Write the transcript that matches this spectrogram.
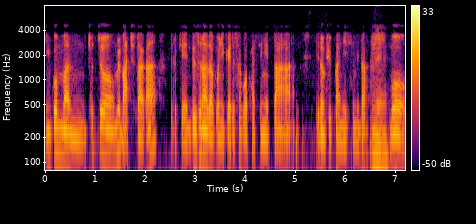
인권만 초점을 맞추다가 이렇게 느슨하다 보니까 이런 사고가 발생했다 이런 비판이 있습니다. 네. 뭐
